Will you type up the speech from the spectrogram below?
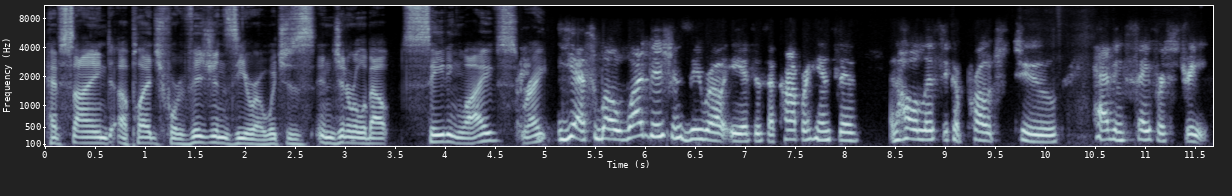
have signed a pledge for Vision Zero, which is in general about saving lives, right? Yes. Well, what Vision Zero is, is a comprehensive and holistic approach to having safer streets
